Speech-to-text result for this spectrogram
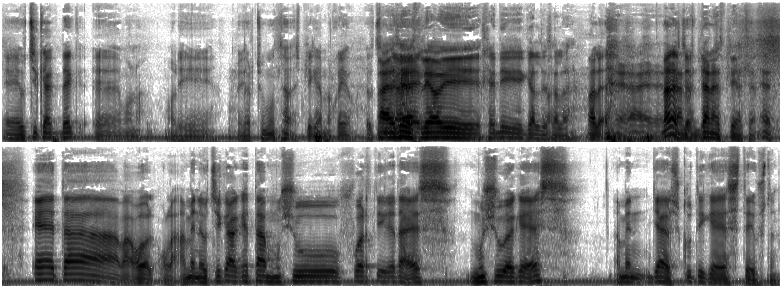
E, eutzikak dek, e, bueno, hori, hori hartzun da, esplika marko jo. Ah, ez, ez, leo hori jendi galdezala. Vale. Eh, dana espliatzen, ez. Eta, ba, hol- hola, hemen eutzikak eta musu fuertik eta ez, musuek ez, hemen ja eskutik ez te usten.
